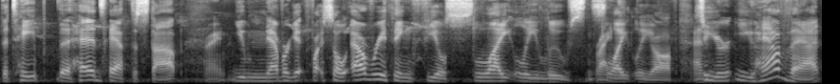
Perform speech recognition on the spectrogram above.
the tape the heads have to stop Right. you never get fi- so everything feels slightly loose and Right. slightly off so And- you're you have that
